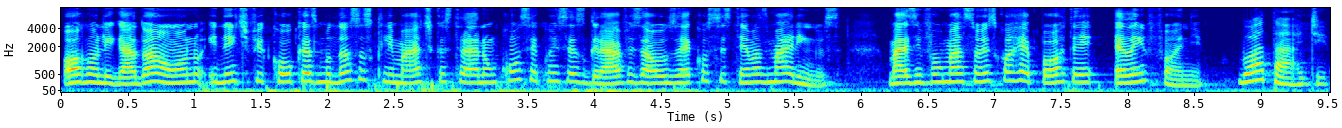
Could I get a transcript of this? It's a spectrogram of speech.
órgão ligado à ONU, identificou que as mudanças climáticas trarão consequências graves aos ecossistemas marinhos. Mais informações com a repórter Ellen Fanny. Boa tarde.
